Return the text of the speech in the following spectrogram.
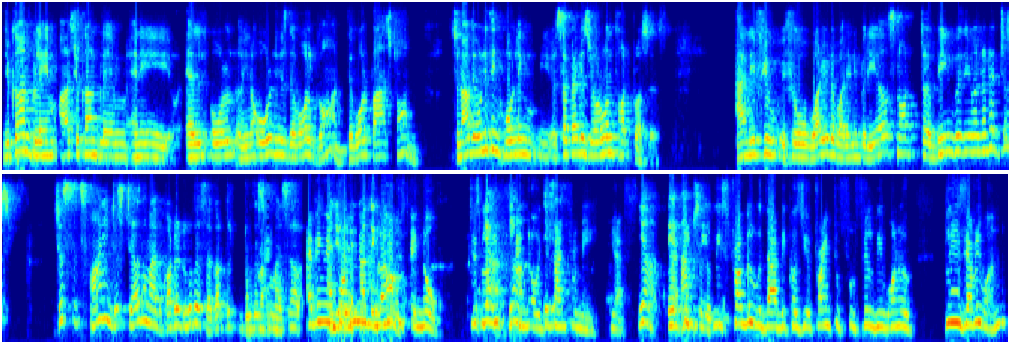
You can't blame us. You can't blame any old, you know, oldies. They've all gone. They've all passed on. So now the only thing holding yourself back is your own thought process. And if you if you're worried about anybody else not uh, being with you in it, just just it's fine. Just tell them I've got to do this. I got to do this for myself. I think the important thing is learning to say no. Just Yeah, learning to say no. It's exactly. time for me. Yes. Yeah, yeah, absolutely. We struggle with that because you're trying to fulfill, we want to please everyone.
